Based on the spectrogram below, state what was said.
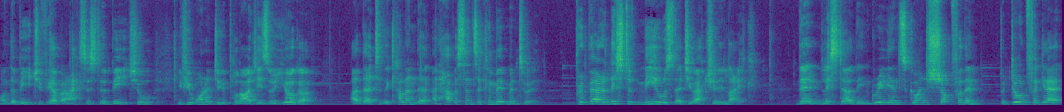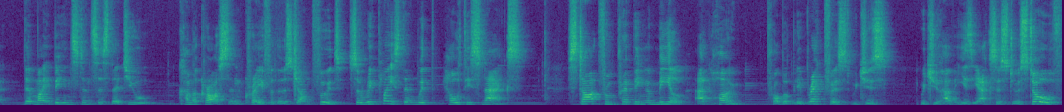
on the beach, if you have access to the beach, or if you want to do Pilates or yoga, add that to the calendar and have a sense of commitment to it. Prepare a list of meals that you actually like. Then list out the ingredients, go and shop for them. But don't forget, there might be instances that you come across and crave for those junk foods, so replace them with healthy snacks. Start from prepping a meal at home, probably breakfast, which is which you have easy access to a stove,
